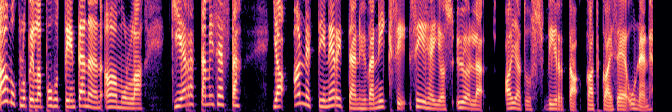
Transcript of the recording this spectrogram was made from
Aamuklubilla puhuttiin tänään aamulla kierrättämisestä ja annettiin erittäin hyvä niksi siihen, jos yöllä ajatusvirta katkaisee unen.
